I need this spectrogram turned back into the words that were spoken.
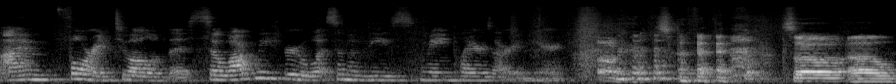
I'm foreign to all of this. So, walk me through what some of these main players are in here. Okay. so, uh,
